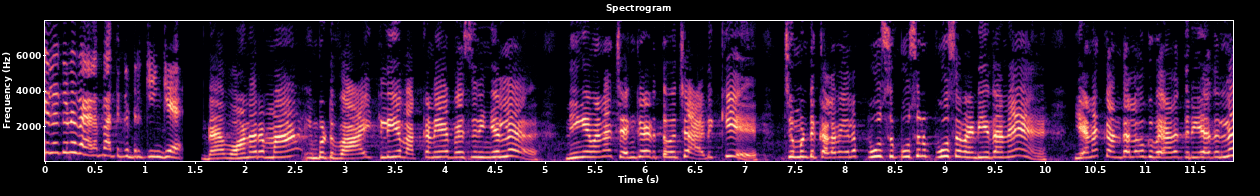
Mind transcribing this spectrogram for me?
இழுதுன்னு வேலை பார்த்துக்கிட்டு இருக்கீங்க. இந்த ஓனரம்மா இம்புட்டு வாய்க்கிலேயே வக்கனையா பேசுறீங்கல்ல? நீங்க வேணா செங்க எடுத்து வச்சு அடுக்கி சிமெண்ட் கலவையில பூசு பூசுன்னு பூச வேண்டியதானே எனக்கு அந்த அளவுக்கு வேலை தெரியாதுல்ல?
